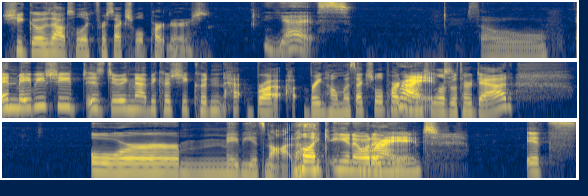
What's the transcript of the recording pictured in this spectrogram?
she goes out to look for sexual partners. Yes. So, and maybe she is doing that because she couldn't ha- brought, bring home a sexual partner when she lived with her dad. Or maybe it's not. Like, you know what I mean? it's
